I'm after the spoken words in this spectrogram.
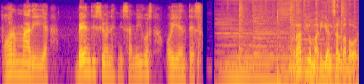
por María. Bendiciones mis amigos oyentes. Radio María El Salvador,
